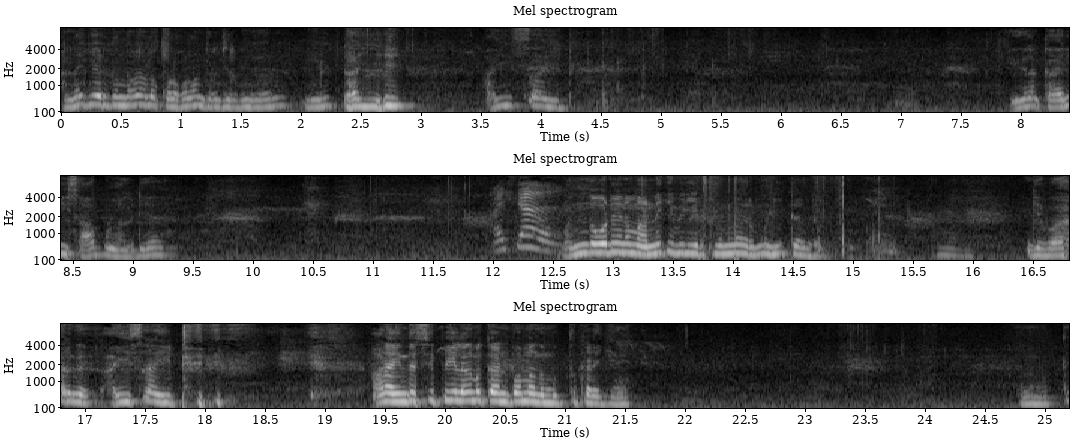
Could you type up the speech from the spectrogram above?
அன்னைக்கு எடுத்திருந்தாலும் அதில் குழப்பெல்லாம் தெரிஞ்சிருக்குங்க மெல்ட் ஆகி. ஐஸ் ஆகிட்டு இதெல்லாம் கறி சாப்பிட்லாம் கிட்டியா. வந்த உடனே நம்ம அன்னைக்கு வீடியோ எடுத்தோம்னா ரொம்ப நீட்டாக இருந்தது. இங்கே பாருங்க ஐஸ் ஆகிட்டு ஆனால் இந்த சிப்பியில் நம்ம கன்ஃபார்ம் அந்த முத்து கிடைக்கும். அந்த முத்து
